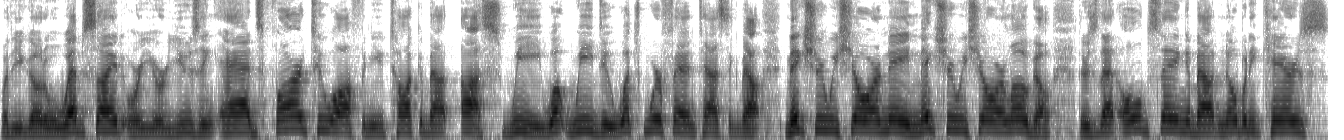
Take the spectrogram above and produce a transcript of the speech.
Whether you go to a website or you're using ads, far too often you talk about us, we, what we do, what we're fantastic about. Make sure we show our name, make sure we show our logo. There's that old saying about nobody cares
